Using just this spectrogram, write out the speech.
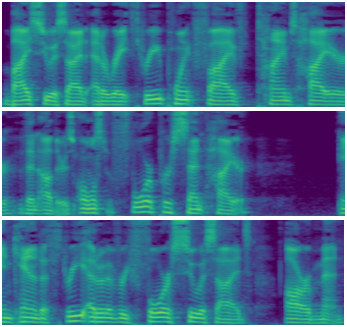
by suicide at a rate 3.5 times higher than others, almost 4% higher. In Canada, three out of every four suicides are men.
